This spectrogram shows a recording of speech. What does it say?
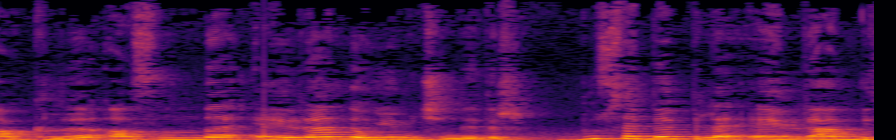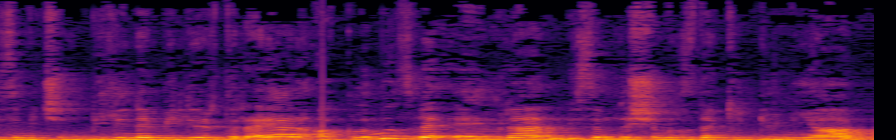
aklı aslında evrenle uyum içindedir. Bu sebeple evren bizim için bilinebilirdir. Eğer aklımız ve evren bizim dışımızdaki dünya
